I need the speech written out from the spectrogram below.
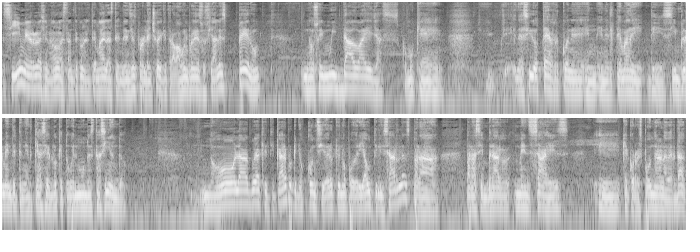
sí, me he relacionado bastante con el tema de las tendencias por el hecho de que trabajo en redes sociales, pero no soy muy dado a ellas. Como que he sido terco en, el tema de simplemente tener que hacer lo que todo el mundo está haciendo. No las voy a criticar porque yo considero que uno podría utilizarlas para, para sembrar mensajes eh, que correspondan a la verdad.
